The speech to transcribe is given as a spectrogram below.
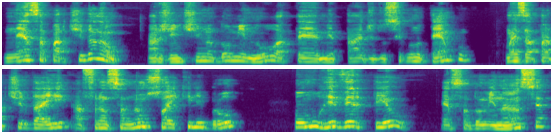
Nessa partida, não. A Argentina dominou até metade do segundo tempo, mas a partir daí a França não só equilibrou, como reverteu essa dominância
